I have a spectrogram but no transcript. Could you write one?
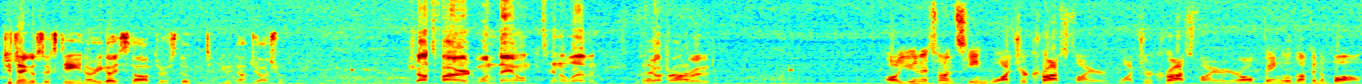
Two Tango 16, are you guys stopped or still continuing down Joshua? Shots fired. One down. 1011. that Joshua cross? Road. All units on scene, watch your crossfire. Watch your crossfire. You're all bangled up in a ball.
